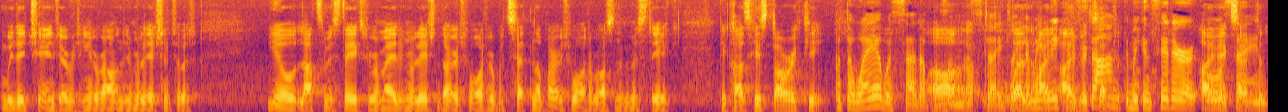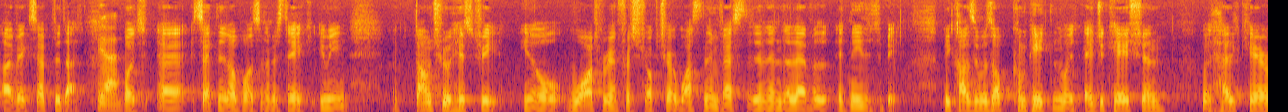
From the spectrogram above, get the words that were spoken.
We did change everything around in relation to it. You know, lots of mistakes were made in relation to Irish Water, but setting up Irish Water wasn't a mistake because historically. But the way it was set up was oh, a mistake. Well, like, I mean, we, can stand, we consider I've accepted, saying, I've accepted that. Yeah. But uh, setting it up wasn't a mistake. I mean, down through history, you know, water infrastructure wasn't invested in in the level it needed to be because it was up competing with education, with healthcare,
